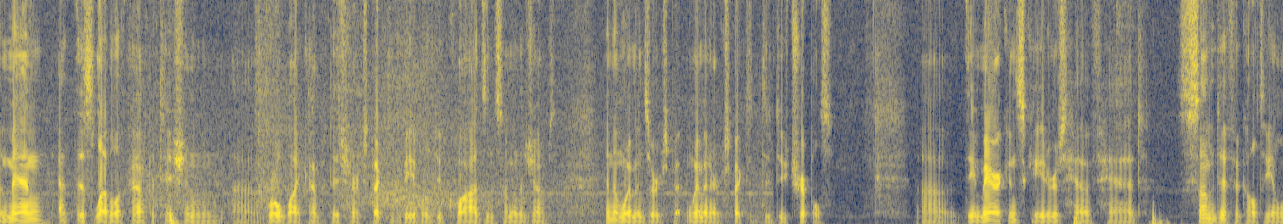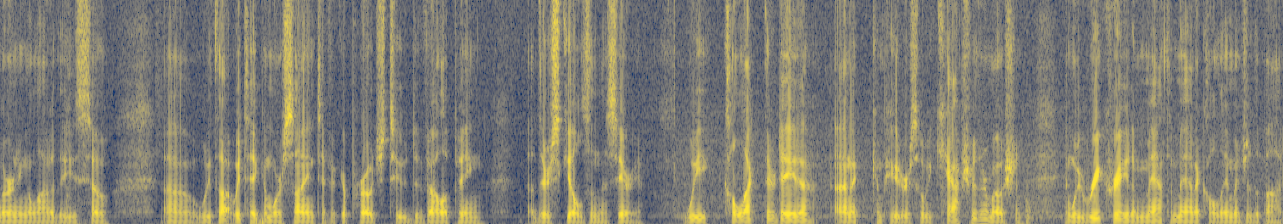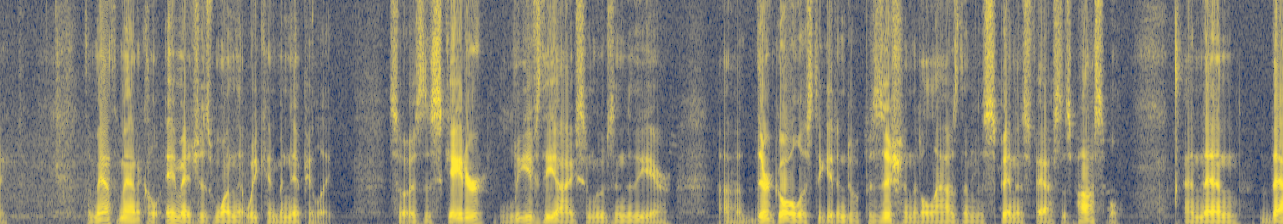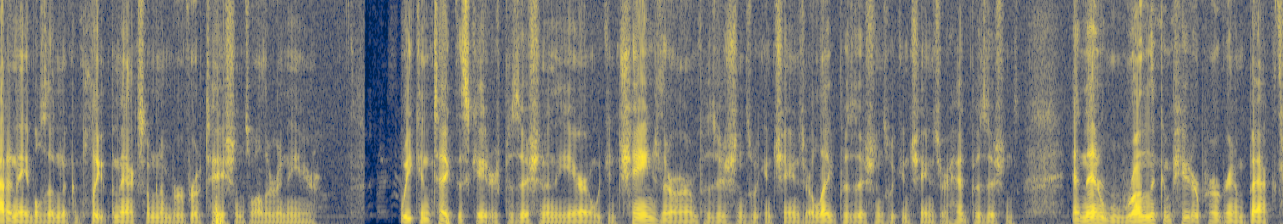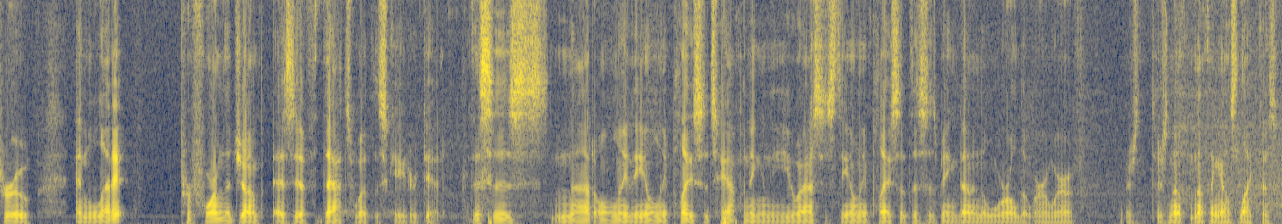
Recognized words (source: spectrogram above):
the men at this level of competition, uh, worldwide competition, are expected to be able to do quads in some of the jumps, and the women's are women are expected to do triples. Uh, the American skaters have had some difficulty in learning a lot of these, so uh, we thought we'd take a more scientific approach to developing uh, their skills in this area. We collect their data on a computer, so we capture their motion, and we recreate a mathematical image of the body. The mathematical image is one that we can manipulate. So as the skater leaves the ice and moves into the air, uh, their goal is to get into a position that allows them to spin as fast as possible. And then that enables them to complete the maximum number of rotations while they're in the air. We can take the skater's position in the air we can change their arm positions, we can change their leg positions, we can change their head positions, and then run the computer program back through and let it perform the jump as if that's what the skater did. This is not only the only place it's happening in the U.S., it's the only place that this is being done in the world that we're aware of. There's, there's no, nothing else like this.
